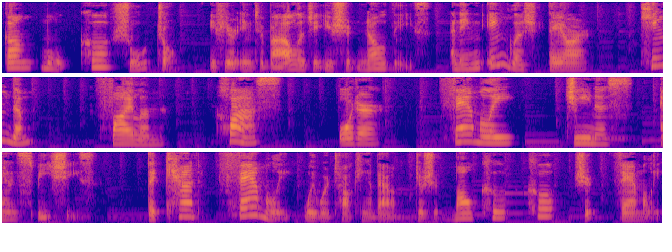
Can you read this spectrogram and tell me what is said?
纲、目、科、属、种. If you're into biology, you should know these. And in English, they are kingdom, phylum, class, order, family, genus, and species. The cat family we were talking about 就是猫科，科是 family.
